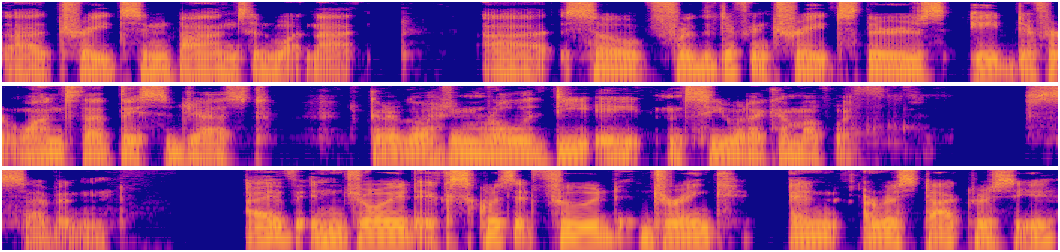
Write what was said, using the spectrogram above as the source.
uh, traits and bonds and whatnot. Uh, so for the different traits, there's eight different ones that they suggest. I'm going to go ahead and roll a d8 and see what I come up with. Seven. I've enjoyed exquisite food, drink, and aristocracy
